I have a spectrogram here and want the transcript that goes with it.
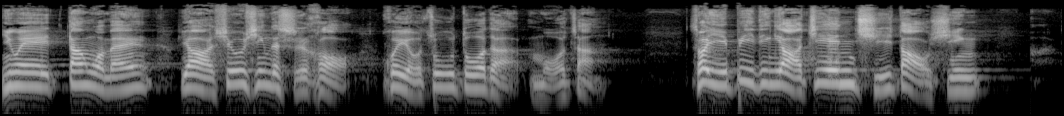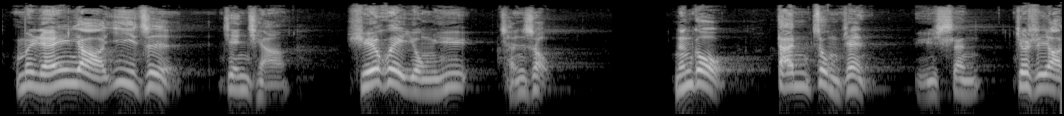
因为当我们要修心的时候，会有诸多的魔障。所以必定要坚其道心，我们人要意志坚强，学会勇于承受，能够担重任于生，就是要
